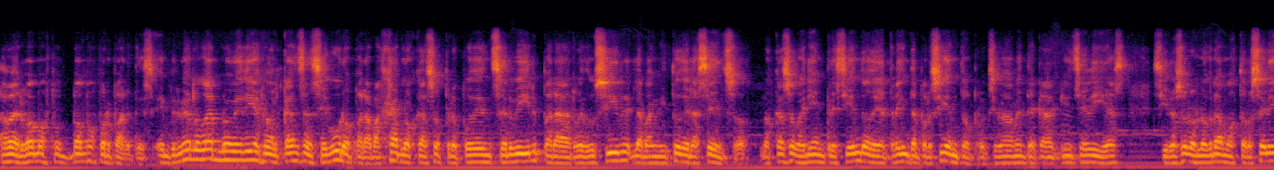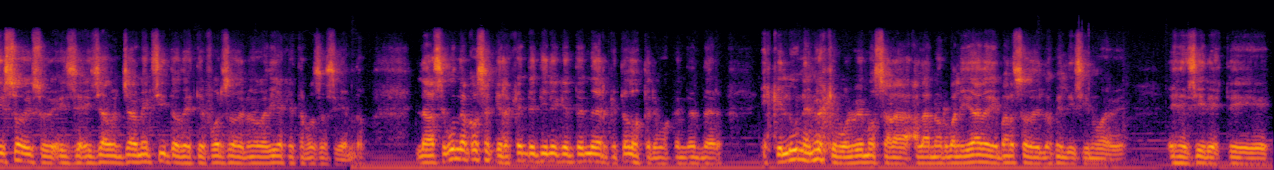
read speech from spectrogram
A ver, vamos, vamos por partes. En primer lugar, nueve días no alcanzan seguro para bajar los casos, pero pueden servir para reducir la magnitud del ascenso. Los casos venían creciendo de 30% aproximadamente a cada 15 días. Si nosotros logramos torcer eso, eso es ya, ya un éxito de este esfuerzo de nueve días que estamos haciendo. La segunda cosa que la gente tiene que entender, que todos tenemos que entender, es que el lunes no es que volvemos a la, a la normalidad de marzo del 2019. Es decir, este,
